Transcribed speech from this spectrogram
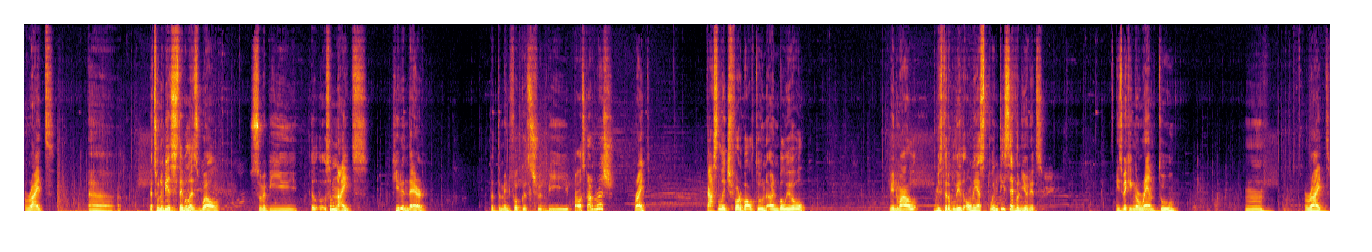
Right. Uh, that's going to be a stable as well. So maybe uh, some knights here and there. But the main focus should be Palace Guard Rush, right? Castle Age for Baltune, unbelievable. Meanwhile, Mr. Blid only has 27 units. He's making a ram too. Hmm, right.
